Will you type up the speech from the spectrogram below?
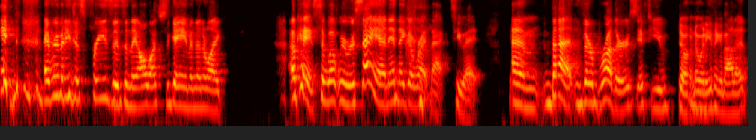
Everybody just freezes and they all watch the game and then they're like okay so what we were saying and they go right back to it um, but they're brothers, if you don't know mm-hmm. anything about it,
